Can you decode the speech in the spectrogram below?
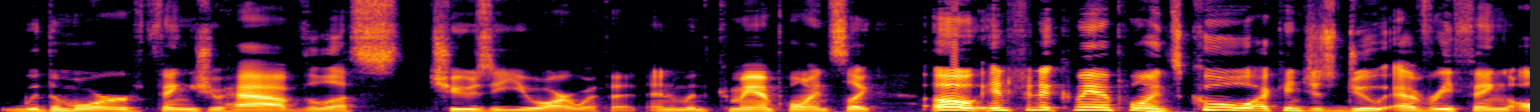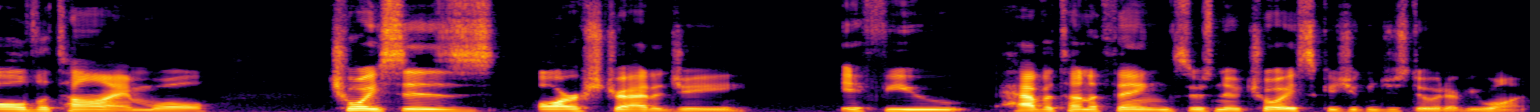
with the more things you have, the less choosy you are with it. And with command points, like, oh, infinite command points, cool, I can just do everything all the time. Well, choices are strategy. If you have a ton of things, there's no choice because you can just do whatever you want.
